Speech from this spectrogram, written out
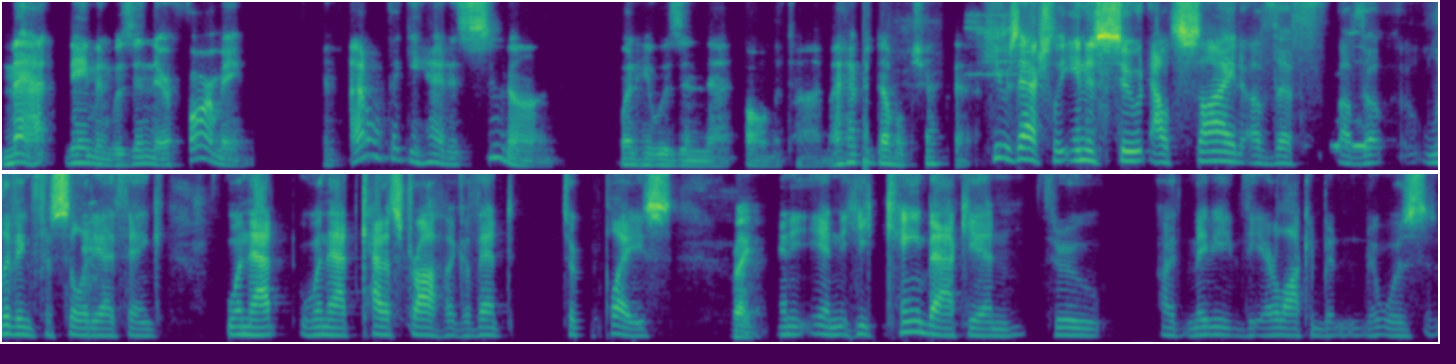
Matt Damon was in there farming, and I don't think he had his suit on when he was in that all the time. I'd have to double check that. He was actually in his suit outside of the of the living facility, I think, when that when that catastrophic event took place. Right. And he and he came back in through uh, maybe the airlock had been it was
